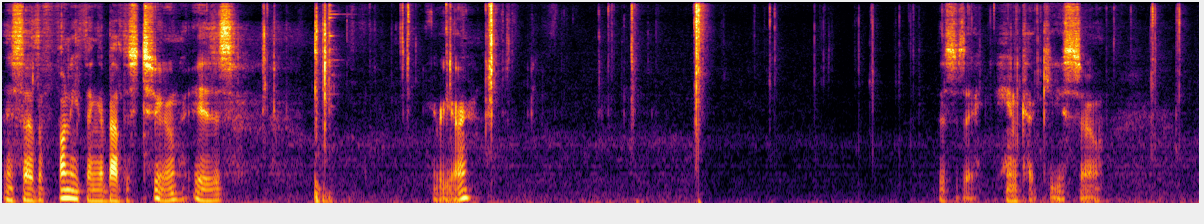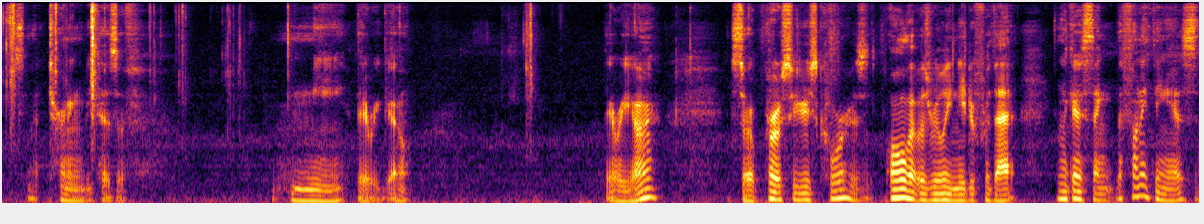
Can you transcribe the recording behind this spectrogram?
And so the funny thing about this too is, here we are. This is a hand cut key, so it's not turning because of me. There we go. There we are. So Pro Series Core is all that was really needed for that. And like I was saying, the funny thing is,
